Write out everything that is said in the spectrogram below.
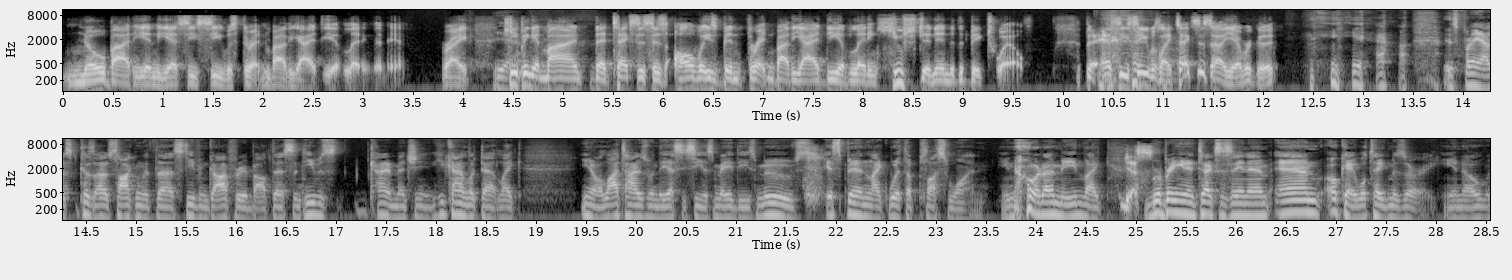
nobody in the SEC was threatened by the idea of letting them in. Right. Yeah. Keeping in mind that Texas has always been threatened by the idea of letting Houston into the Big 12. The SEC was like, Texas, oh, yeah, we're good. yeah, it's funny. I was because I was talking with uh, Steven Godfrey about this, and he was kind of mentioning he kind of looked at like, you know, a lot of times when the SEC has made these moves, it's been like with a plus one. You know what I mean? Like, Yes. we're bringing in Texas A&M, and okay, we'll take Missouri. You know,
